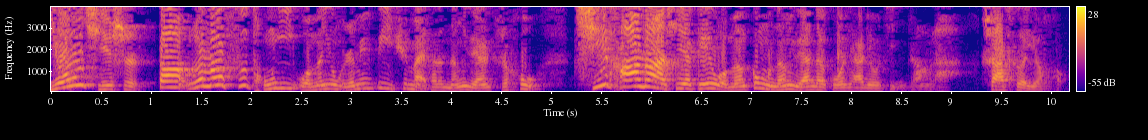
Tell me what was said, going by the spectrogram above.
尤其是当俄罗斯同意我们用人民币去买它的能源之后。其他那些给我们供能源的国家就紧张了，沙特也好，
